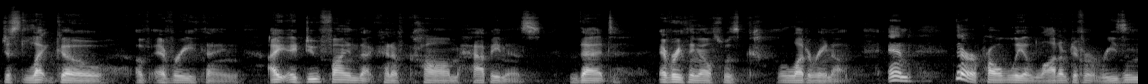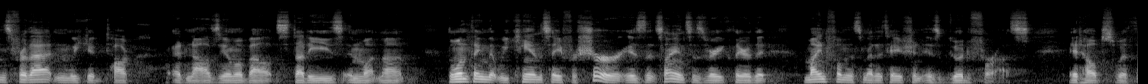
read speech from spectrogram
just let go of everything, I, I do find that kind of calm happiness that everything else was cluttering up. And there are probably a lot of different reasons for that, and we could talk ad nauseum about studies and whatnot. The one thing that we can say for sure is that science is very clear that mindfulness meditation is good for us. It helps with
